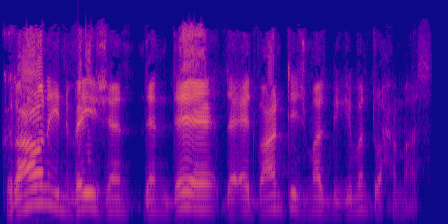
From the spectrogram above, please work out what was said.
ground invasion, then there the advantage must be given to Hamas.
